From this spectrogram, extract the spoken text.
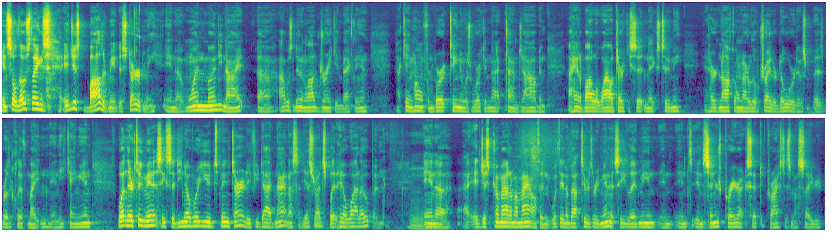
And so those things, it just bothered me, it disturbed me. And uh, one Monday night, uh, I was doing a lot of drinking back then. I came home from work. Tina was working nighttime job, and I had a bottle of wild turkey sitting next to me, and heard a knock on our little trailer door. And it was, it was Brother Cliff Mayton, and he came in. Wasn't there two minutes. He said, "Do you know where you'd spend eternity if you died tonight?" And I said, "Yes, sir. I'd split hell wide open." and uh, it just come out of my mouth. And within about two or three minutes, he led me in in, in, in sinner's prayer. I accepted Christ as my Savior.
